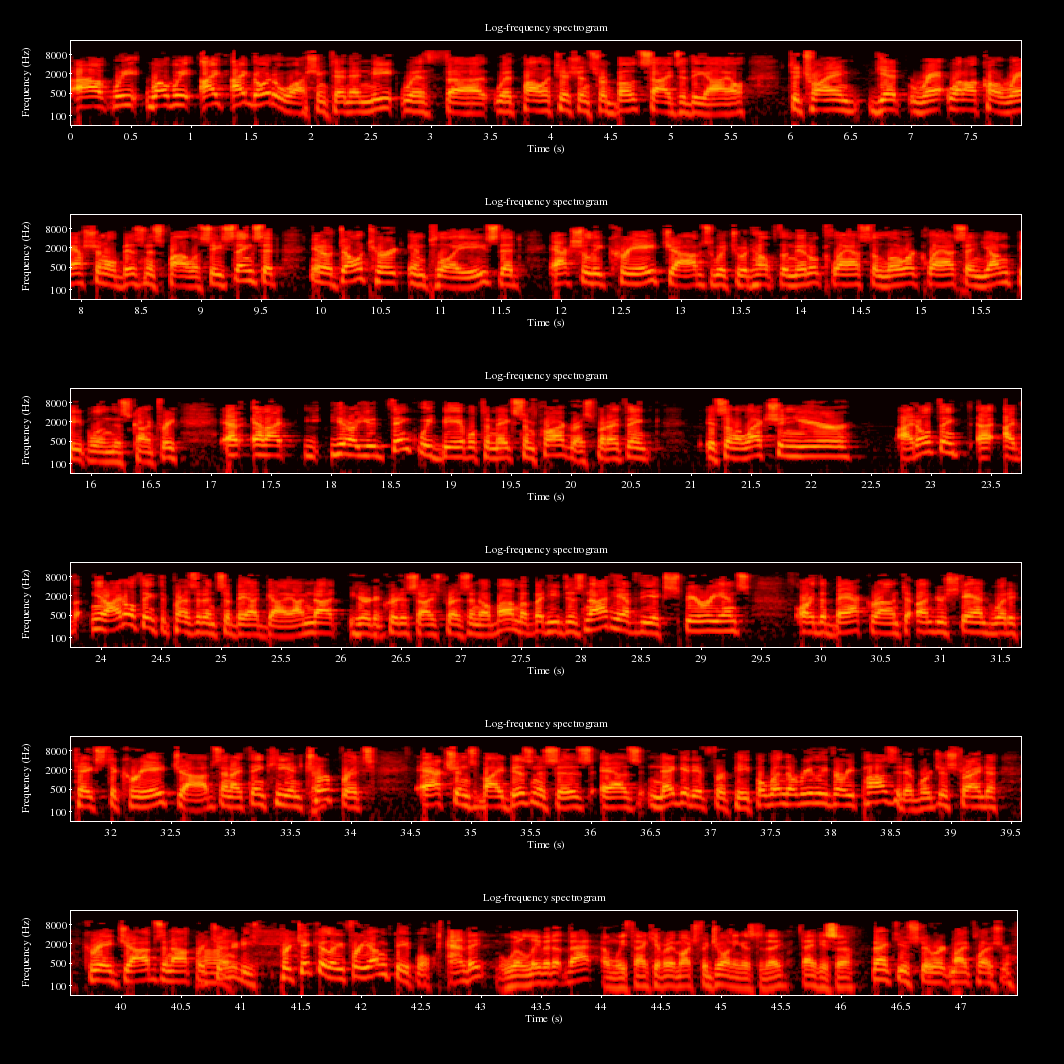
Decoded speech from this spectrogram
Uh, we, well, we, I, I, go to Washington and meet with, uh, with politicians from both sides of the aisle to try and get what I'll call rational business policies, things that you know don't hurt employees, that actually create jobs, which would help the middle class, the lower class, and young people in this country. And, and I, you know, you'd think we'd be able to make some progress, but I think it's an election year. I don't think, I, you know, I don't think the president's a bad guy. I'm not here to criticize President Obama, but he does not have the experience or the background to understand what it takes to create jobs, and I think he interprets actions by businesses as negative for people when they're really very positive. We're just trying to create jobs and opportunities, right. particularly for young people. Andy, we'll leave it at that, and we thank you very much for joining us today. Thank you, sir. Thank you, Stuart. My pleasure.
